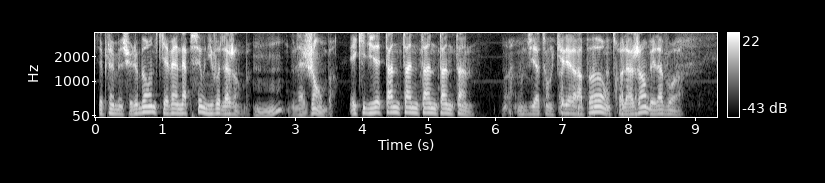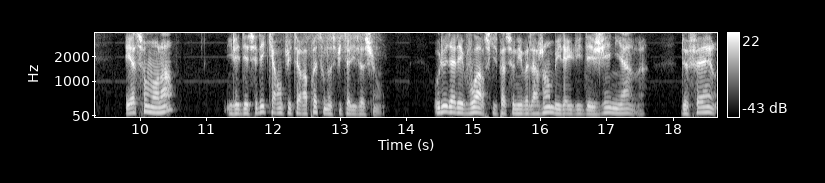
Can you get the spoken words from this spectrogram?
qui s'appelait Monsieur Le Borgne, qui avait un abcès au niveau de la jambe. Mhm. de la jambe. Et qui disait tan, tan, tan, tan, tan. On dit, attends, quel est le rapport entre la jambe et la voix? Et à ce moment-là, il est décédé 48 heures après son hospitalisation. Au lieu d'aller voir ce qui se passait au niveau de la jambe, il a eu l'idée géniale de faire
